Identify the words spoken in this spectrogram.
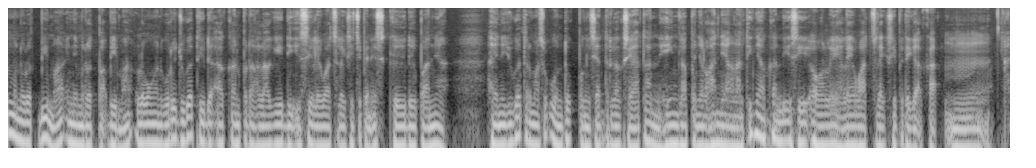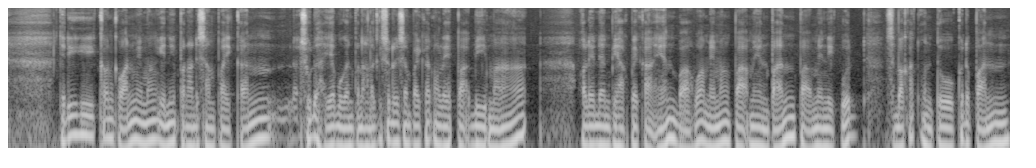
menurut Bima, ini menurut Pak Bima, lowongan guru juga tidak akan pernah lagi diisi lewat seleksi CPNS ke depannya Hal ini juga termasuk untuk pengisian tenaga kesehatan hingga penyeluhan yang nantinya akan diisi oleh lewat seleksi P3K. Hmm. Jadi kawan-kawan memang ini pernah disampaikan sudah ya bukan pernah lagi sudah disampaikan oleh Pak Bima oleh dan pihak PKN bahwa memang Pak Menpan, Pak Mendikbud sepakat untuk ke depan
